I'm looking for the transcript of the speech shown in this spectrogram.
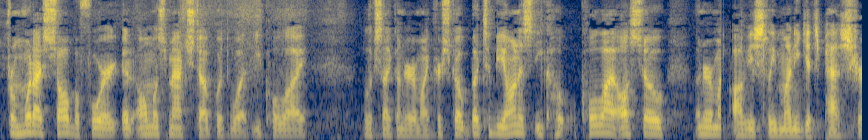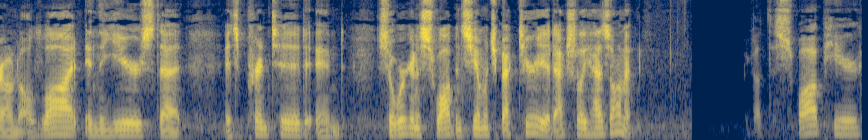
from what I saw before, it almost matched up with what E. coli looks like under a microscope. But to be honest, E. coli also under my, obviously money gets passed around a lot in the years that it's printed, and so we're gonna swab and see how much bacteria it actually has on it. We got the swab here.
